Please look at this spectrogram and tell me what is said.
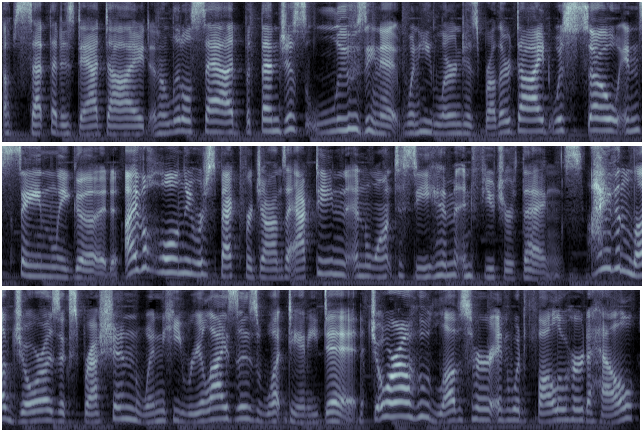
upset that his dad died and a little sad, but then just losing it when he learned his brother died, was so insanely good. I have a whole new respect for John's acting and want to see him in future things. I even love Jorah's expression when he realizes what Dany did. Jorah, who loves her and would follow her to hell,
